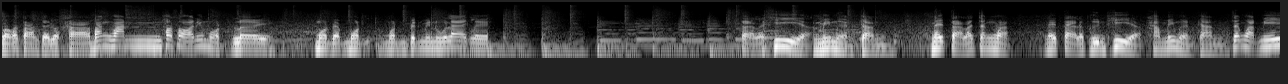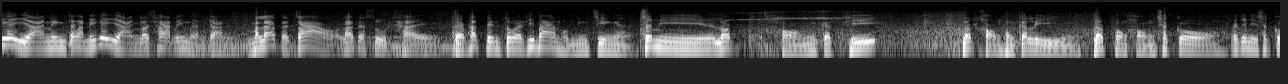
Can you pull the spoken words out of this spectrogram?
เราก็ตามใจลูกค้า บางวันข้าวซอยนี่หมดเลย หมดแบบหมดหมดเป็นเมนูแรกเลย แต่ละที่อะมันไม่เหมือนกัน ในแต่ละจังหวัด ในแต่ละพื้นที่อะทำไม่เหมือนกัน จังหวัดนี้ก็อีกอย่างหนึ่งจังหวัดนี้ก็อีกอย่างรสชาติไม่เหมือนกัน มันแล้วแต่เจ้าแล้วแต่สูตรใคร แต่พัดเป็นตัวที่บ้านผมจริงๆอะจะมีรสของกะทิรสของผงกะหรี่รสผงของชะโก ก็จะมีชะโก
